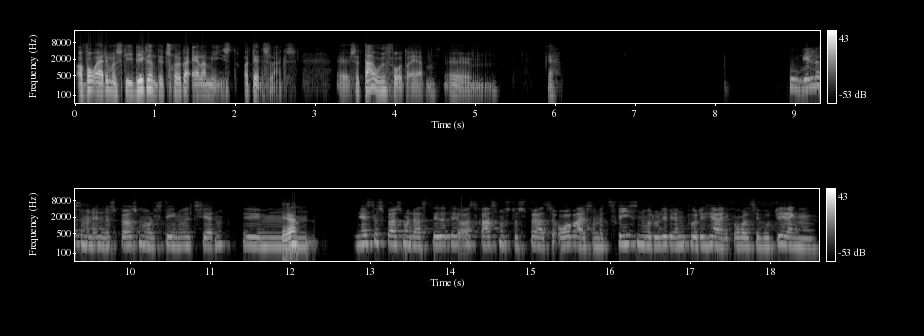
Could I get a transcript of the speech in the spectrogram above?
og hvor er det måske i virkeligheden, det trykker allermest, og den slags. Øh, så der udfordrer jeg dem. Øh, Du vælter simpelthen med spørgsmål, Sten, ud i chatten. Øhm, ja. Næste spørgsmål, der er stillet, det er også Rasmus, der spørger til overvejelser om matrisen. Nu var du lidt inde på det her i forhold til vurderingen.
